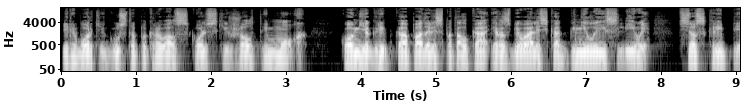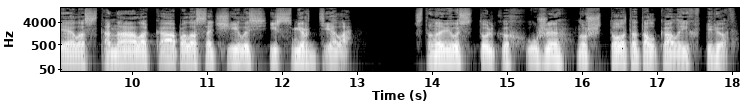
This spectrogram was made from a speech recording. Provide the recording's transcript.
Переборки густо покрывал скользкий желтый мох. Комья грибка падали с потолка и разбивались, как гнилые сливы. Все скрипело, стонало, капало, сочилось и смердело. Становилось только хуже, но что-то толкало их вперед.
